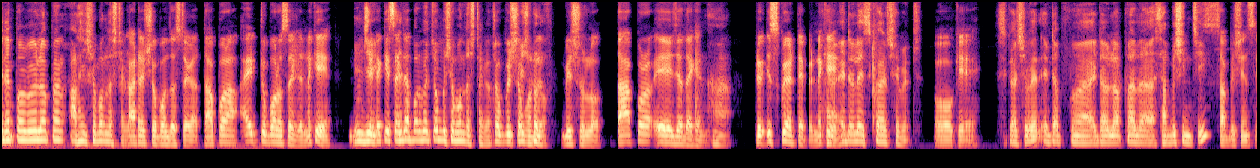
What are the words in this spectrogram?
এটা পড়বে হলো আপনার আঠাইশো পঞ্চাশ টাকা। আঠাইশশো পঞ্চাশ টাকা। তারপর একটু বড় সাইজের নাকি? এটা কি? এটা পড়বে চব্বিশশো পঞ্চাশ টাকা। চব্বিশশো বিশ পঞ্চাশ বিশ ষোলো। তারপর এই যে দেখেন হ্যাঁ। স্কোয়ার টাইপের নাকি? হ্যাঁ, এটা হলো স্কোয়ার শেপের ওকে স্কোয়ার শেপের এটা এটা হলো আপনার ছাব্বিশ ইঞ্চি। ছাব্বিশ ইঞ্চি।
